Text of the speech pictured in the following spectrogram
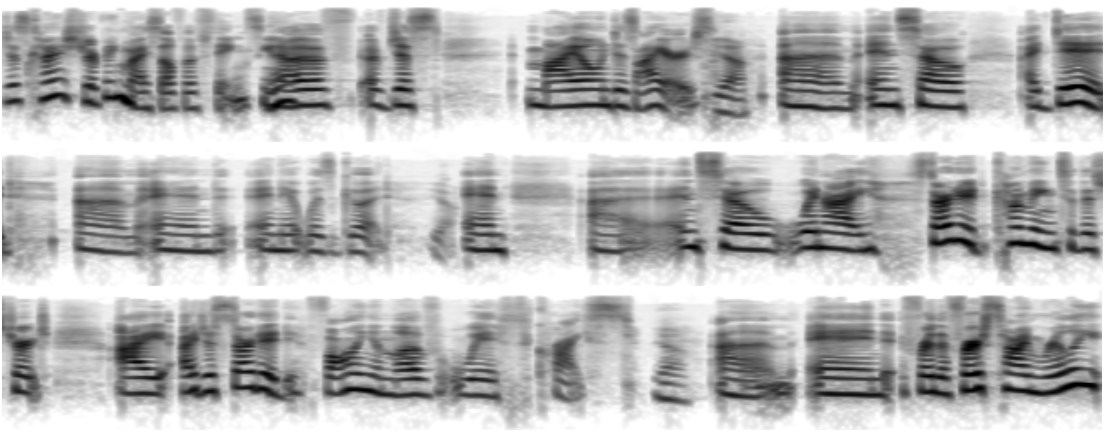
just kind of stripping myself of things, you Yeah. know, of, of just my own desires. Yeah. Um, and so I did, um, and and it was good. Yeah. And uh, and so when I started coming to this church, I I just started falling in love with Christ. Yeah. Um, and for the first time, really,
